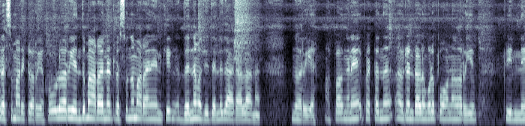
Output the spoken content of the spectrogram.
ഡ്രസ്സ് മാറിയിട്ട് പറയും. അപ്പോൾ അവൾ പറയും എന്ത് മാറാനാണ് ഡ്രസ്സൊന്നും മാറാൻ എനിക്ക് ഇത് തന്നെ മതി. തന്നെ ധാരാളമാണ് എന്ന് പറയാം. അപ്പോൾ അങ്ങനെ പെട്ടെന്ന് അവർ രണ്ടാളും കൂടെ പോകണമെന്ന് പറയും. പിന്നെ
